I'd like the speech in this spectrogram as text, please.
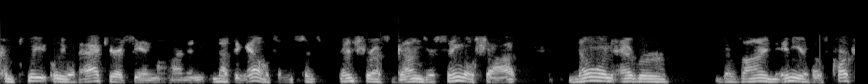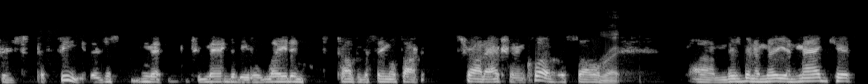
completely with accuracy in mind and nothing else. And since bench rest guns are single shot, no one ever designed any of those cartridges to feed. They're just made to be laid in top of a single shot action and close. So right. um, there's been a million mag kits,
